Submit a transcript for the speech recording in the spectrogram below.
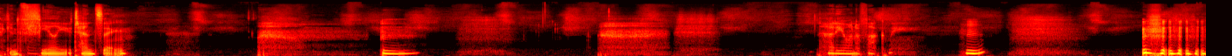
I can feel you tensing. Mm. How do you want to fuck me? Hmm?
